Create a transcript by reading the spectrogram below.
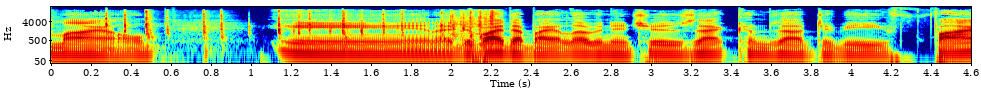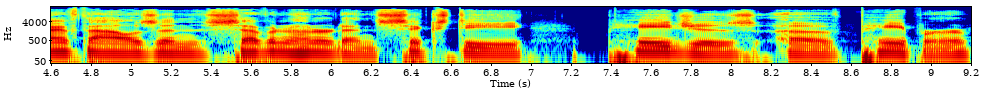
mile. And I divide that by 11 inches. That comes out to be 5,760 pages of paper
